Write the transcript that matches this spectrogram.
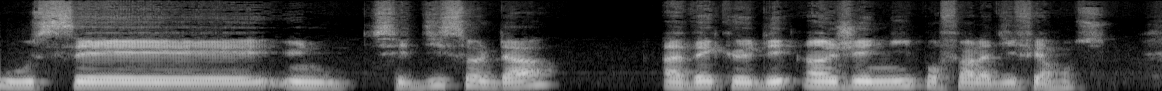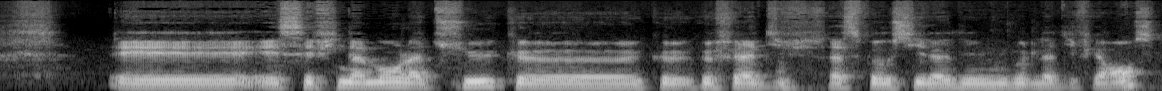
où c'est 10 soldats avec des, un génie pour faire la différence. Et, et c'est finalement là-dessus que, que, que, fait la, ça se fait aussi là, au niveau de la différence.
